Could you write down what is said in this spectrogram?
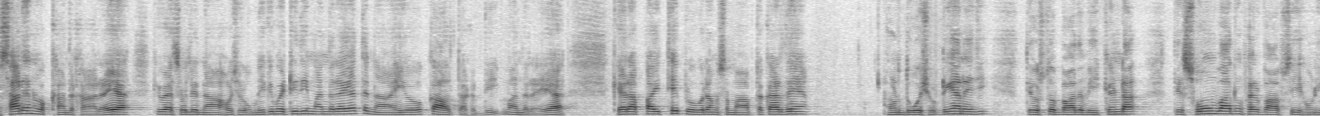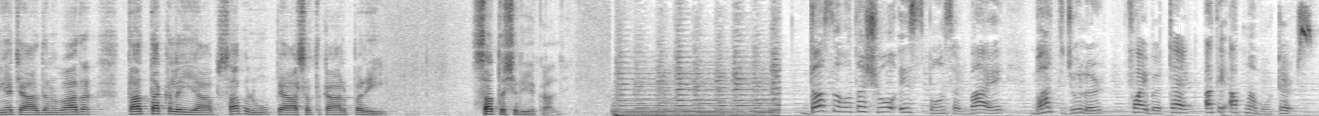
ਸਾਰਿਆਂ ਨੂੰ ਅੱਖਾਂ ਦਿਖਾ ਰਹੇ ਆ ਕਿ ਇਸ ਵੇਲੇ ਨਾ ਉਹ ਸ਼੍ਰੋਮਣੀ ਕਮੇਟੀ ਦੀ ਮੰਨ ਰਹੇ ਆ ਤੇ ਨਾ ਹੀ ਉਹ ਅਕਾਲ ਤਖਤ ਦੀ ਮੰਨ ਰਹੇ ਆ। ਖੈਰ, ਆਪਾਂ ਇੱਥੇ ਪ੍ਰੋਗਰਾਮ ਸਮਾਪਤ ਕਰਦੇ ਆ। ਹੁਣ ਦੋ ਛੁੱਟੀਆਂ ਨੇ ਜੀ, ਤੇ ਉਸ ਤੋਂ ਬਾਅਦ ਵੀਕਐਂਡ ਆ, ਤੇ ਸੋਮਵਾਰ ਨੂੰ ਫਿਰ ਵਾਪਸੀ ਹੋਣੀ ਆ 4 ਦਿਨ ਬਾਅਦ। ਤਦ ਤੱਕ ਲਈ ਆਪ ਸਭ ਨੂੰ ਪਿਆਰ ਸਤਿਕਾਰ ਭਰੀ ਸਤਿ ਸ਼੍ਰੀ ਅਕਾਲ ਜੀ। ਦਸ ਹੋਤਾ show is sponsored by Bharat jeweller fiber tech ਅਤੇ ਆਪਣਾ ਮੋਟਰਸ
